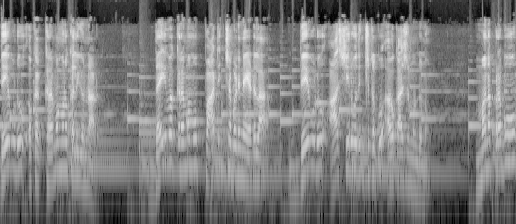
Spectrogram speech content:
దేవుడు ఒక క్రమమును కలిగి ఉన్నాడు. దైవ క్రమము పాటించబడిన ఎడల దేవుడు ఆశీర్వదించుటకు అవకాశం ఉండును మన ప్రభువు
